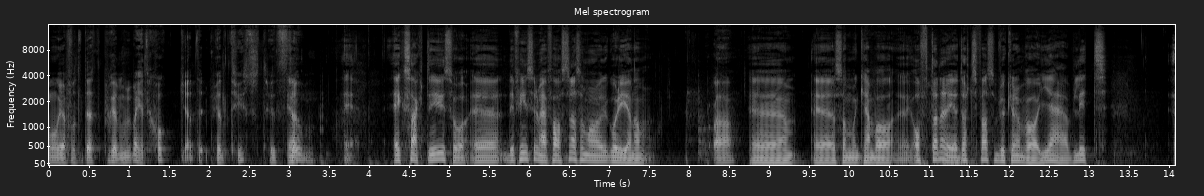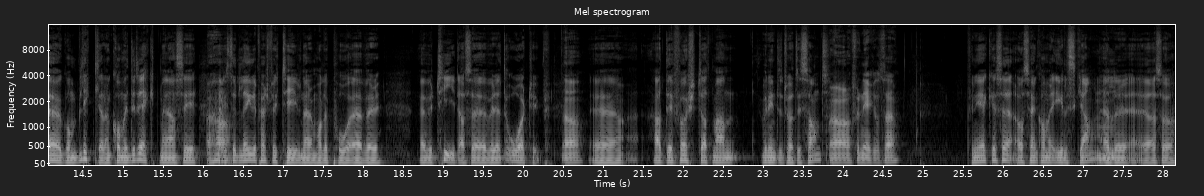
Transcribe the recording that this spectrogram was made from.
gånger jag har fått ett problem, jag blir bara helt chockad, typ. helt tyst, helt stum. Exakt, det är ju så. Eh, det finns ju de här faserna som man går igenom. Ja. Eh, eh, som kan vara, ofta när det är dödsfall så brukar de vara jävligt ögonblickliga. De kommer direkt medan i Aha. ett längre perspektiv när de håller på över, över tid, alltså över ett år typ. Ja. Eh, att det är först att man vill inte tro att det är sant, ja, förnekelse. förnekelse, och sen kommer ilskan, eller eh, alltså,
